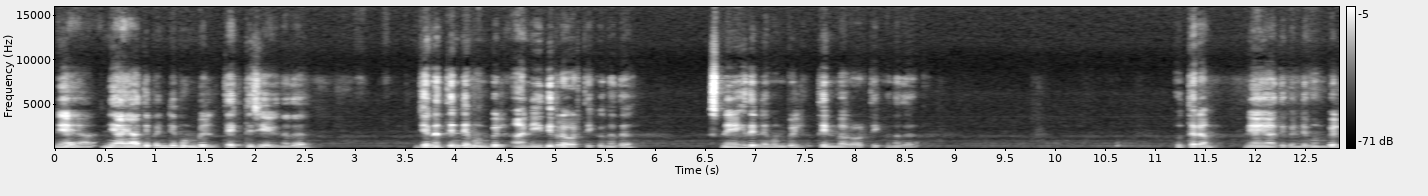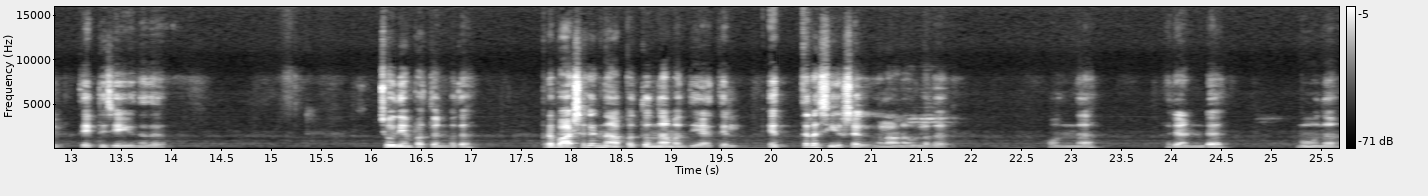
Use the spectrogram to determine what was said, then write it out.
ന്യായ ന്യായാധിപന്റെ മുമ്പിൽ തെറ്റ് ചെയ്യുന്നത് ജനത്തിന്റെ മുമ്പിൽ അനീതി പ്രവർത്തിക്കുന്നത് സ്നേഹിതന്റെ മുമ്പിൽ തിന്മ പ്രവർത്തിക്കുന്നത്. ഉത്തരം ന്യായാധിപന്റെ മുമ്പിൽ തെറ്റ് ചെയ്യുന്നത്. ചോദ്യം പത്തൊൻപത്. പ്രഭാഷകൻ നാൽപ്പത്തൊന്നാം അധ്യായത്തിൽ എത്ര ശീർഷകങ്ങളാണ് ഉള്ളത്? ഒന്ന് രണ്ട് മൂന്ന്.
